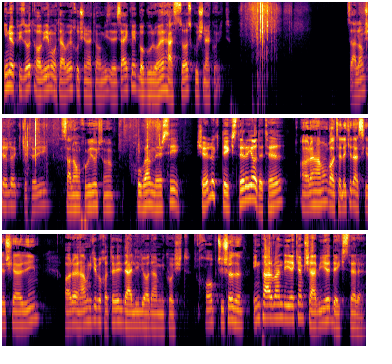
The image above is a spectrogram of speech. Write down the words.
این اپیزود حاوی محتوای خشونت آمیزه سعی کنید با گروه حساس گوش نکنید. سلام شرلوک چطوری؟ سلام خوبی دکتر؟ خوبم مرسی. شرلوک دکستر یادته؟ آره همون قاتله که دستگیرش کردیم آره همونی که به خاطر دلیلی آدم میکشت. خب چی شده؟ این پرونده یکم شبیه دکستره.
